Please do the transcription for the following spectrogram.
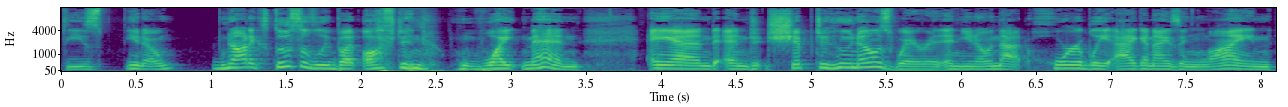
these, you know, not exclusively but often white men, and and shipped to who knows where, and you know, in that horribly agonizing line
